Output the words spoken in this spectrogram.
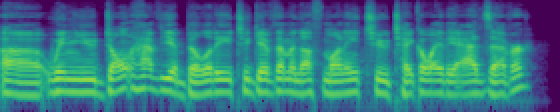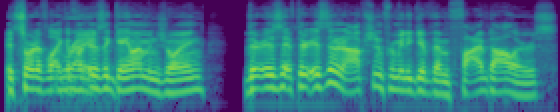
uh, when you don't have the ability to give them enough money to take away the ads ever. It's sort of like Right. if there's a game I'm enjoying, there is if there isn't an option for me to give them five dollars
